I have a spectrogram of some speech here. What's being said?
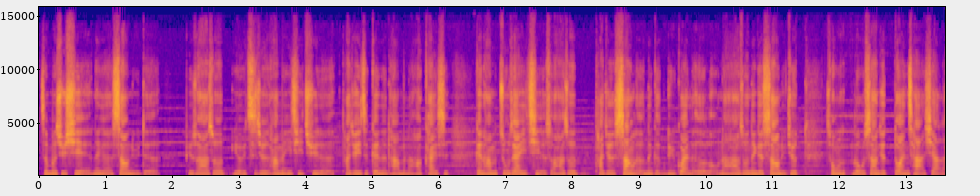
怎么去写那个少女的。比如说，他说有一次就是他们一起去了，他就一直跟着他们，然后开始跟他们住在一起的时候，他说他就上了那个旅馆的二楼，然后他说那个少女就从楼上就端茶下来，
